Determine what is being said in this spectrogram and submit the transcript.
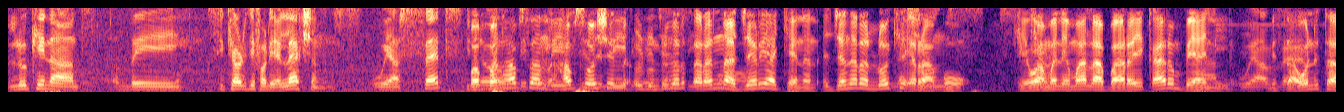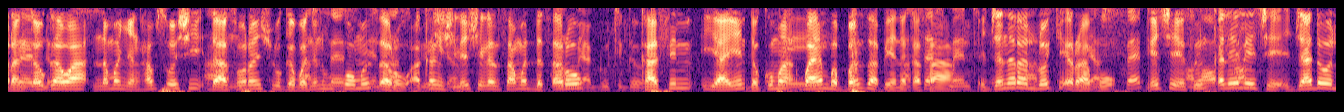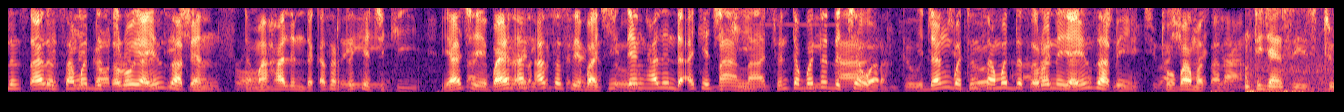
looking at the security for the elections. We are set. Babban hafsan hafsoshin rundunar tsaron Najeriya kenan General Loke Irabo. Yawa manema labarai karin bayani bisa wani taron gaugawa na manyan hafsoshi da sauran shugabannin hukumomin tsaro akan shirye-shiryen samar da tsaro kafin yayin da kuma bayan babban zaɓe na ƙasa. general loki rabo ya ce sun kalelece jadawalin tsarin samar da tsaro yayin zaɓen da ma halin da ƙasar take ciki. Ya ce bayan an asase baki ɗayan halin da ake ciki sun tabbatar da cewar idan batun samar da tsaro ne yayin zaɓe to ba matsala.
